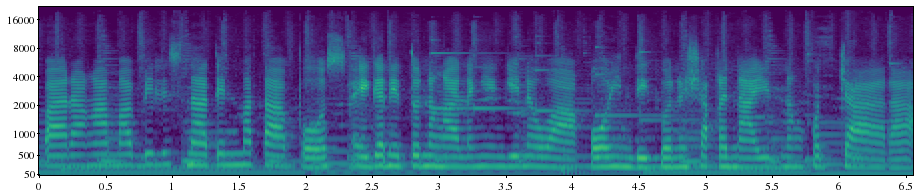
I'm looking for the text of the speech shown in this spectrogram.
Para nga mabilis natin matapos, ay ganito na nga lang yung ginawa ko, hindi ko na siya kinayod ng kutsara.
